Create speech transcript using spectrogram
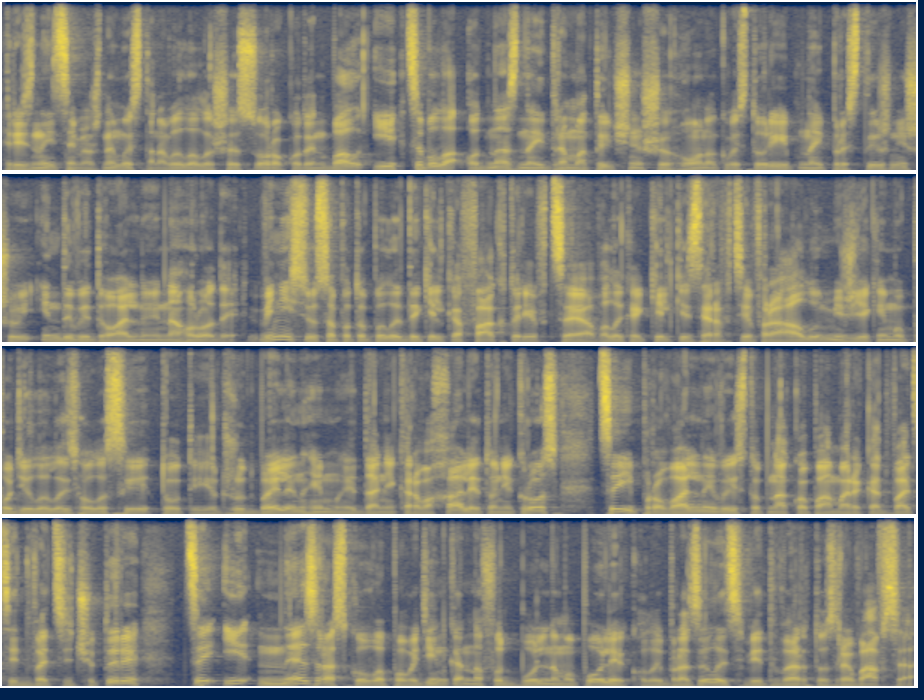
Різниця між ними становила лише 41 бал, і це була одна з найдраматичніших найбільших гонок в історії найпрестижнішої індивідуальної нагороди. Вінісіуса потопили декілька факторів: це велика кількість гравців реалу, між якими поділились голоси. Тут і Джуд Белінгем, і Дані Карвахаль, і Тоні Крос. Це і провальний виступ на Копа Америка 2024, Це і незразкова поведінка на футбольному полі, коли бразилець відверто зривався.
